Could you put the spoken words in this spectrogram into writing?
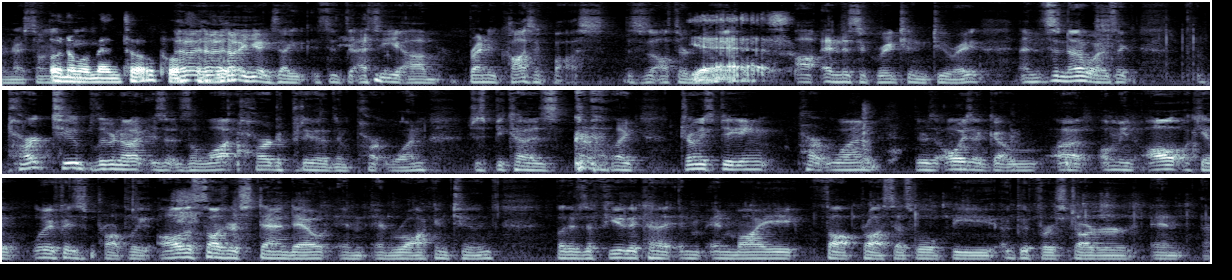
next song. Un will momento, por favor. yeah, exactly. It's, it's actually um, brand new Cosmic Boss. This is author. Yes. Uh, and this is a great tune too, right? And this is another one. It's like part two, believe it or not, is, is a lot harder to put together than part one, just because, like, generally speaking, part one, there's always like a, uh, I mean, all okay. Let me phrase this properly. All the songs are stand out and and rocking tunes. But there's a few that kind of, in, in my thought process, will be a good first starter and uh,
